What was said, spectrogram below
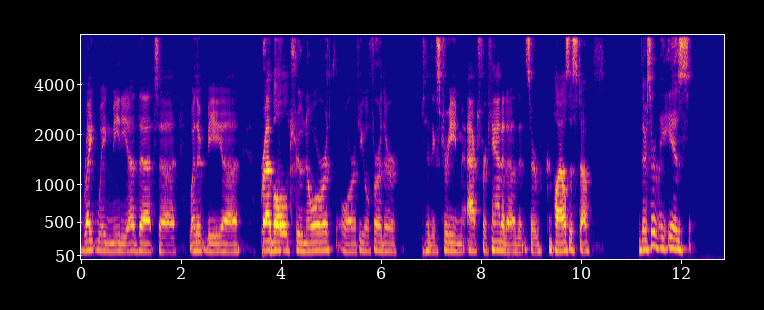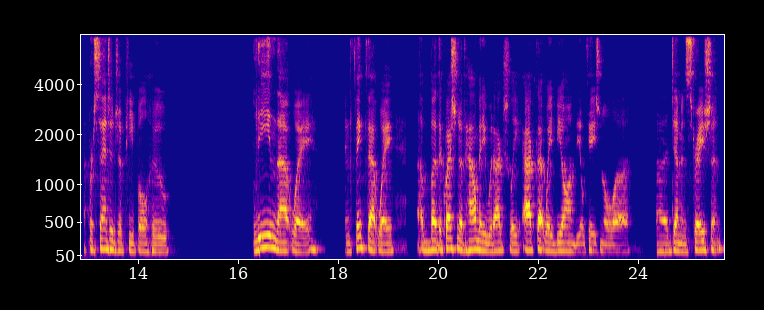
right wing media that uh, whether it be uh, Rebel, True North, or if you go further to the extreme, Act for Canada that sort of compiles this stuff. There certainly is a percentage of people who lean that way and think that way. Uh, but the question of how many would actually act that way beyond the occasional uh, uh, demonstration.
